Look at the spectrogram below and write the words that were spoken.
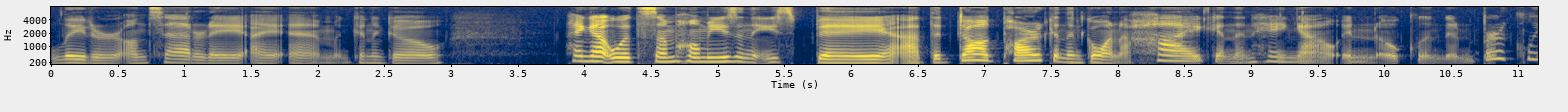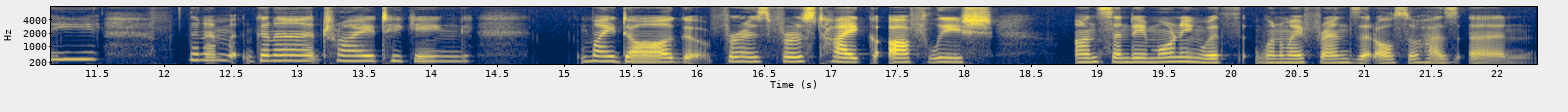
later on Saturday, I am gonna go hang out with some homies in the East Bay at the dog park and then go on a hike and then hang out in Oakland and Berkeley. Then I'm gonna try taking my dog for his first hike off leash on Sunday morning with one of my friends that also has an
